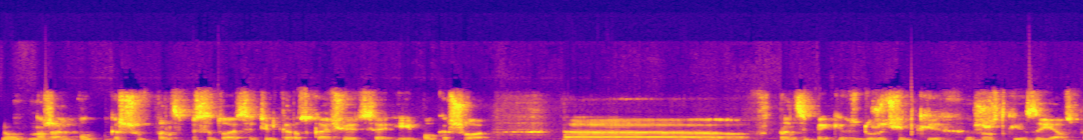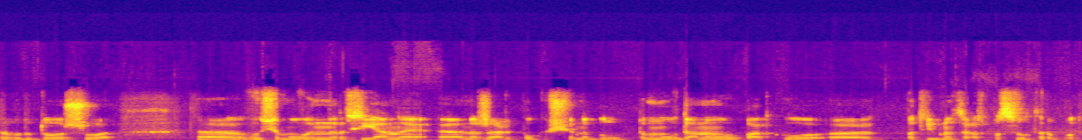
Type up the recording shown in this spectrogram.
Ну на жаль, поки що в принципі ситуація тільки розкачується, і поки що, е- в принципі, якихось дуже чітких жорстких заяв з приводу того, що в усьому винні росіяни, е- на жаль, поки що не було. Тому в даному випадку е- потрібно зараз посилити роботу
